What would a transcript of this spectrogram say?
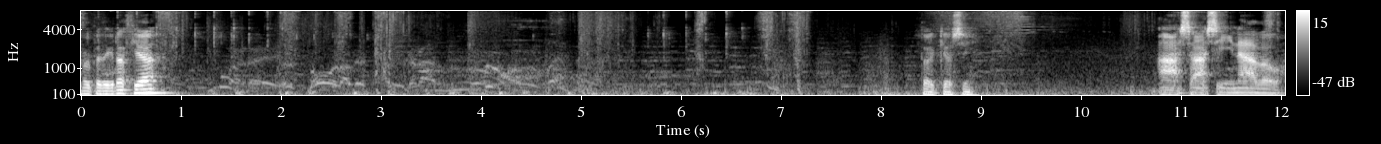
Golpe de gracia. Tal que así. Asesinado.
